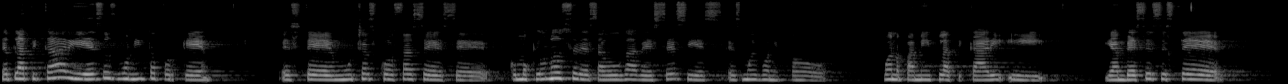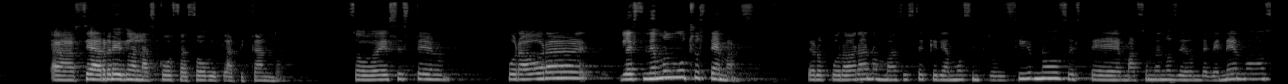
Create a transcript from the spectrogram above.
de, platicar y eso es bonito porque este, muchas cosas se, como que uno se desahoga a veces y es, es muy bonito, bueno, para mí platicar y, y, a veces este, ah, se arreglan las cosas, obvio, platicando. So es este, por ahora les tenemos muchos temas, pero por ahora nomás este, queríamos introducirnos, este, más o menos de dónde venimos,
